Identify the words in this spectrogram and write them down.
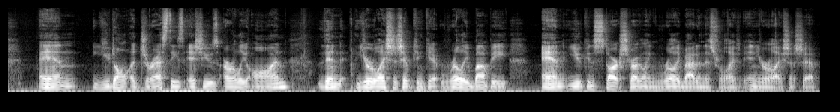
and you don't address these issues early on, then your relationship can get really bumpy and you can start struggling really bad in this relation in your relationship.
